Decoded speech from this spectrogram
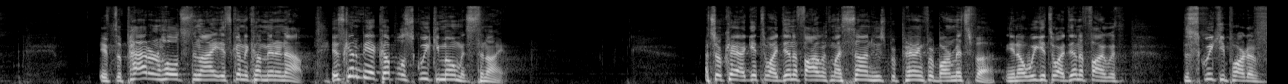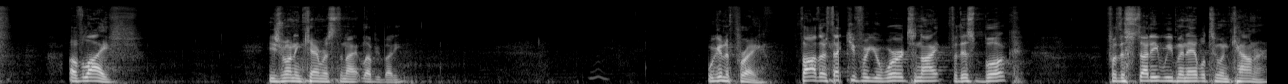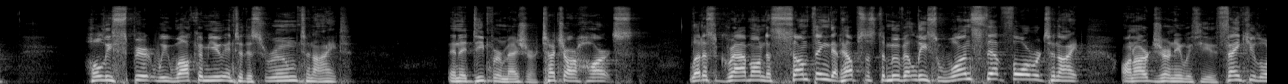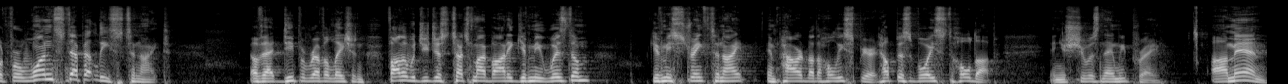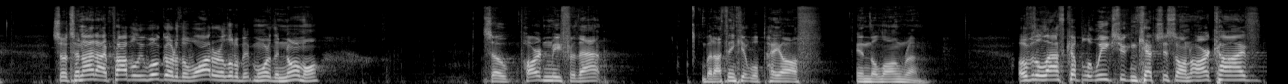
if the pattern holds tonight, it's going to come in and out. It's going to be a couple of squeaky moments tonight. That's okay. I get to identify with my son who's preparing for bar mitzvah. You know, we get to identify with the squeaky part of, of life. He's running cameras tonight. Love you, buddy. We're going to pray. Father, thank you for your word tonight, for this book, for the study we've been able to encounter. Holy Spirit, we welcome you into this room tonight in a deeper measure. Touch our hearts. Let us grab onto something that helps us to move at least one step forward tonight on our journey with you. Thank you, Lord, for one step at least tonight of that deeper revelation. Father, would you just touch my body, give me wisdom, give me strength tonight, empowered by the Holy Spirit. Help this voice to hold up. In Yeshua's name we pray. Amen. So tonight I probably will go to the water a little bit more than normal. So, pardon me for that, but I think it will pay off in the long run. Over the last couple of weeks, you can catch this on archive.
